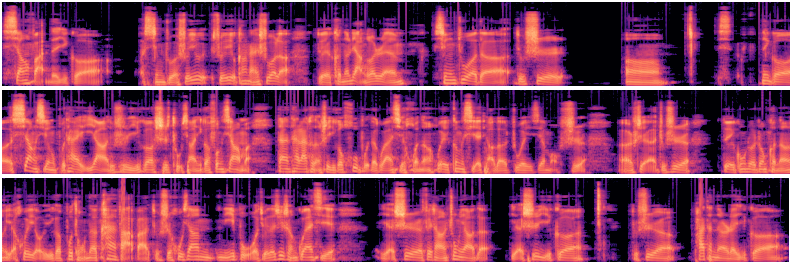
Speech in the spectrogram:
相反的一个星座。所以，所以我刚才说了，对，可能两个人星座的就是，嗯。那个象性不太一样，就是一个是土象，一个风象嘛。但他俩可能是一个互补的关系，可能会更协调的做一些某事，而且就是对工作中可能也会有一个不同的看法吧，就是互相弥补。我觉得这层关系也是非常重要的，也是一个就是 partner 的一个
